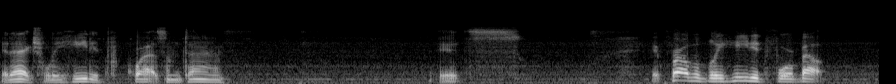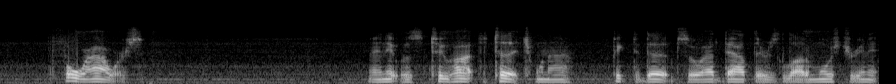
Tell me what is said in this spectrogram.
it actually heated for quite some time. It's it probably heated for about four hours and it was too hot to touch when I picked it up so I doubt there's a lot of moisture in it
